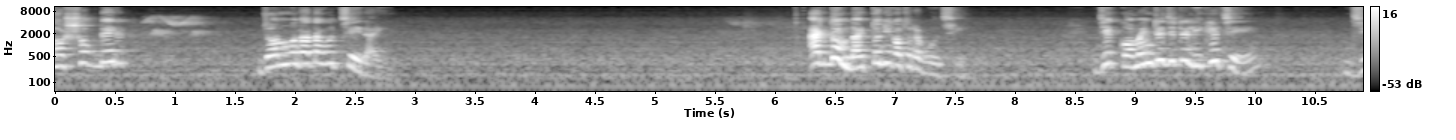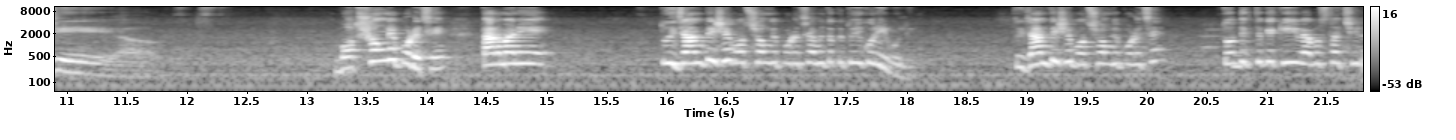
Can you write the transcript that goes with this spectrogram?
ধর্ষকদের জন্মদাতা হচ্ছে এরাই। একদম দায়িত্ব নিয়ে কথাটা বলছি। যে কমেন্টে যেটা লিখেছে যে বৎসঙ্গে পড়েছে, তার মানে তুই জানতি সে বৎসঙ্গে পড়েছে, আমি তোকে তুই করেই বলি। তুই জানতি সে বৎসঙ্গে পড়েছে, তোর দিক থেকে কী ব্যবস্থা ছিল?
